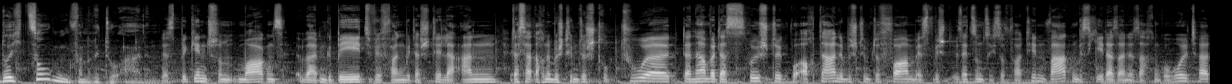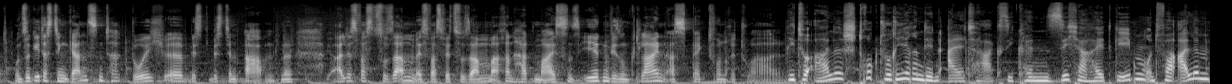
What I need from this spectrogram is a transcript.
durchzogen von Ritualen. Es beginnt schon morgens beim Gebet. Wir fangen mit der Stille an an. Das hat auch eine bestimmte Struktur. Dann haben wir das Frühstück, wo auch da eine bestimmte Form ist. Wir setzen uns nicht sofort hin, warten, bis jeder seine Sachen geholt hat. Und so geht das den ganzen Tag durch äh, bis, bis dem Abend. Ne? Alles, was zusammen ist, was wir zusammen machen, hat meistens irgendwie so einen kleinen Aspekt von Ritual. Rituale strukturieren den Alltag. Sie können Sicherheit geben und vor allem,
